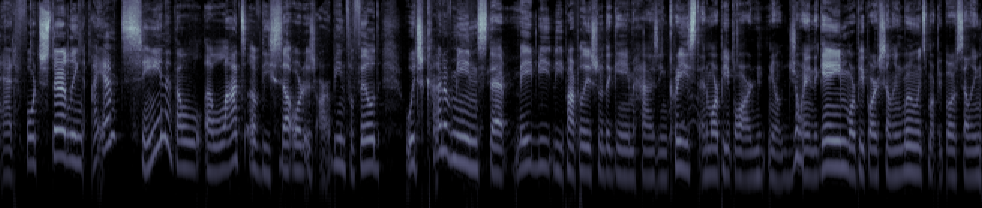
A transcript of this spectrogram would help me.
at Fort Sterling. I am seeing that a lot of the sell orders are being fulfilled, which kind of means that maybe the population of the game has increased and more people are, you know, joining the game, more people are selling runes, more people are selling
